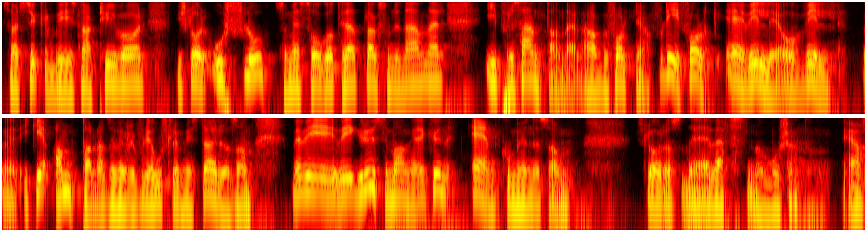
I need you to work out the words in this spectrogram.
som har vært sykkelby i snart 20 år. Vi slår Oslo, som er så godt tilrettelagt som du nevner, i prosentandel av befolkninga. Fordi folk er villige og vil. Ikke i antallet, selvfølgelig, fordi Oslo er mye større og sånn, men vi, vi gruser mange. Det er kun én kommune som slår oss, og det er Vefsn og Mosjøen. Ja.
